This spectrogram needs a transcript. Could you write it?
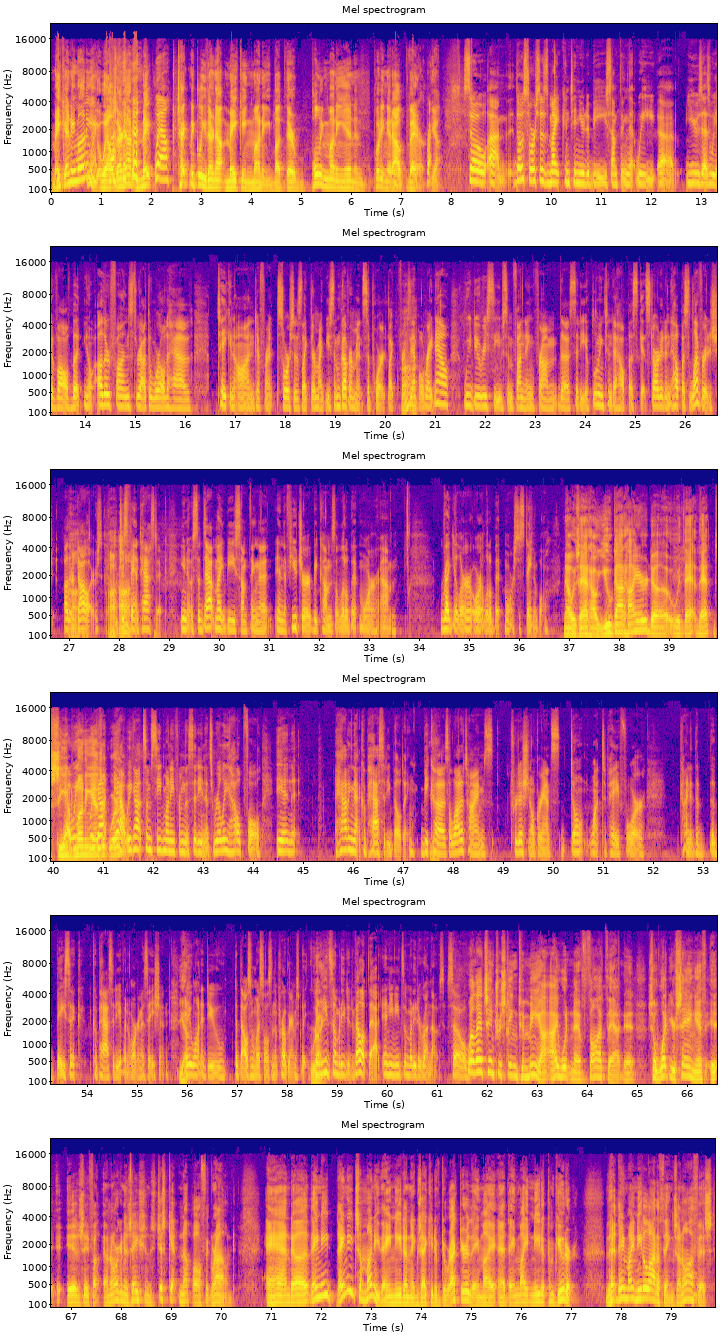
make any money? Well, they're not ma- Well- technically they're not making money, but they're pulling money in and putting it out there. Right. Yeah. So um, those sources might continue to be something that we uh, use as we evolve, but you know, other funds throughout the world have taken on different sources. Like there might be some government support. Like for example, right now we do receive some funding from the city of Bloomington to help us get started and to help us leverage other dollars, which is fantastic. You know, so that might be something that in the future becomes a little bit more. Um, regular or a little bit more sustainable. Now, is that how you got hired uh, with that that seed yeah, we, money, we as got, it were? Yeah, we got some seed money from the city, and it's really helpful in having that capacity building because yeah. a lot of times traditional grants don't want to pay for kind of the, the basic capacity of an organization. Yeah. They want to do the bells and whistles and the programs, but right. you need somebody to develop that and you need somebody to run those. So Well, that's interesting to me. I, I wouldn't have thought that. Uh, so what you're saying if is if an organization is just getting up off the ground and uh, they need they need some money. They need an executive director. They might uh, they might need a computer. They, they might need a lot of things, an office.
